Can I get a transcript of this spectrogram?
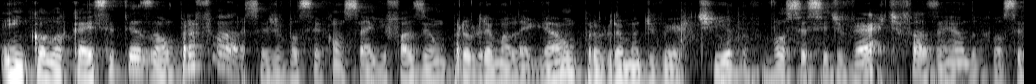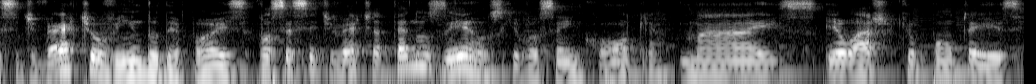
em colocar esse tesão para fora. Ou seja, você consegue fazer um programa legal, um programa divertido, você se diverte fazendo, você se diverte ouvindo depois, você se diverte até nos erros que você encontra, mas eu acho que o ponto é esse,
